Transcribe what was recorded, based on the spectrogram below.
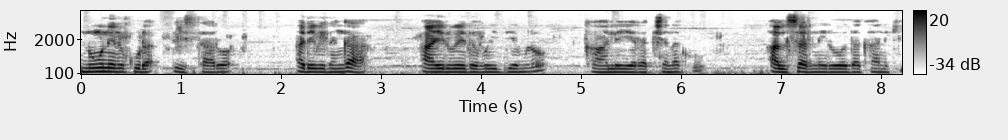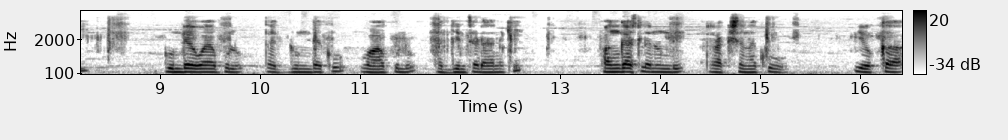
నూనెను కూడా తీస్తారు. అదేవిధంగా ఆయుర్వేద వైద్యంలో కాలేయ రక్షణకు అల్సర్ నిరోధకానికి గుండె వాపులు గుండెకు వాపులు తగ్గించడానికి ఫంగస్ల నుండి రక్షణకు ఈ యొక్క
